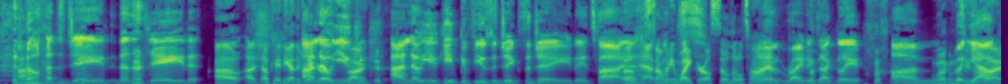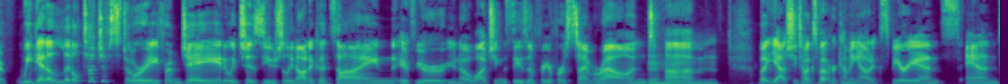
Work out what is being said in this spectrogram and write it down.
no, um, that's Jade. That's Jade. Oh, uh, okay, the other day. I know girl. you. Sorry. Keep, I know you keep confusing Jinkx and Jade. It's fine. Oh, it so many white girls, so little time. Uh, right, exactly. Um, Welcome to but season yeah, five. we get a little touch of story from Jade, which is usually not a good sign if you're, you know, watching the season for your first time around. Mhm. Um, but yeah, she talks about her coming out experience and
